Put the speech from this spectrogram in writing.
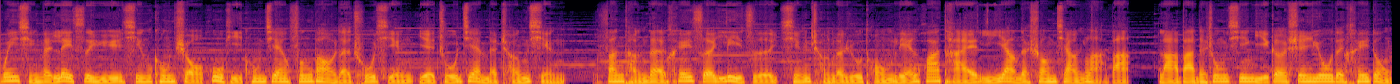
微型的类似于星空兽护体空间风暴的雏形也逐渐的成型，翻腾的黑色粒子形成了如同莲花台一样的双向喇叭，喇叭的中心一个深幽的黑洞，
